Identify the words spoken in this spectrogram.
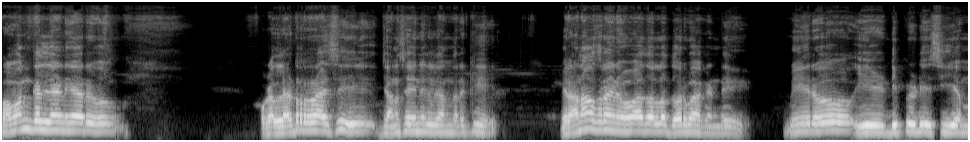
పవన్ కళ్యాణ్ గారు ఒక లెటర్ రాసి జన సైనికులందరికీ మీరు అనవసరమైన వివాదాల్లో దూరబాకండి. మీరు ఈ డిప్యూటీ సీఎం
